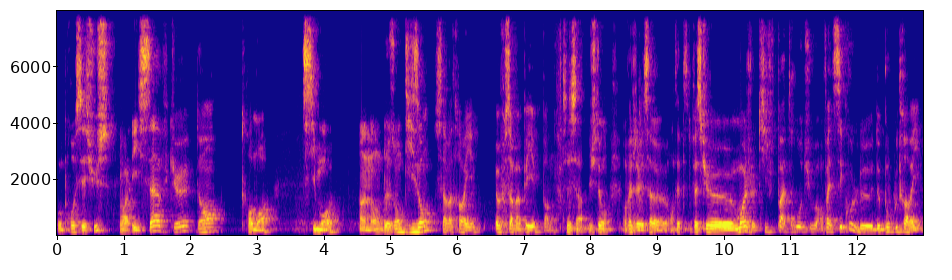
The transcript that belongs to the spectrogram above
au processus Ouais. et ils savent que dans 3 mois, 6 mois, 1 an, 2 ans, 10 ans, ça va travailler. Euh, ça va payer, pardon. C'est ça. Justement, en fait, j'avais ça euh, en tête parce que moi, je kiffe pas trop, tu vois. En fait, c'est cool de, de beaucoup travailler.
